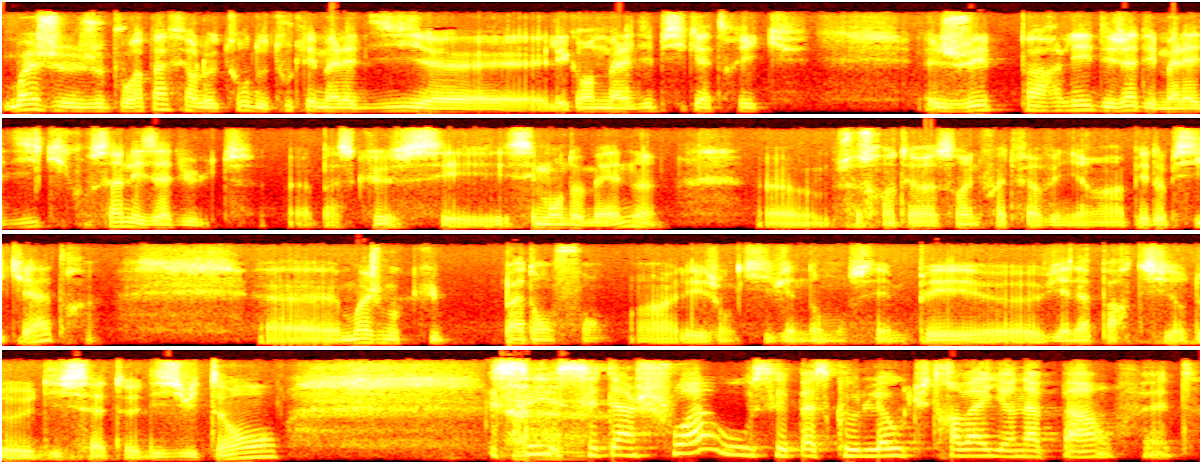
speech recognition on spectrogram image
moi, je ne pourrais pas faire le tour de toutes les maladies, euh, les grandes maladies psychiatriques. Je vais parler déjà des maladies qui concernent les adultes, euh, parce que c'est mon domaine. ce sera intéressant une fois de faire venir un pédopsychiatre. moi, je m'occupe pas d'enfants. Hein. Les gens qui viennent dans mon CMP viennent à partir de 17-18 ans. C'est un choix ou c'est parce que là où tu travailles, il n'y en a pas en fait?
